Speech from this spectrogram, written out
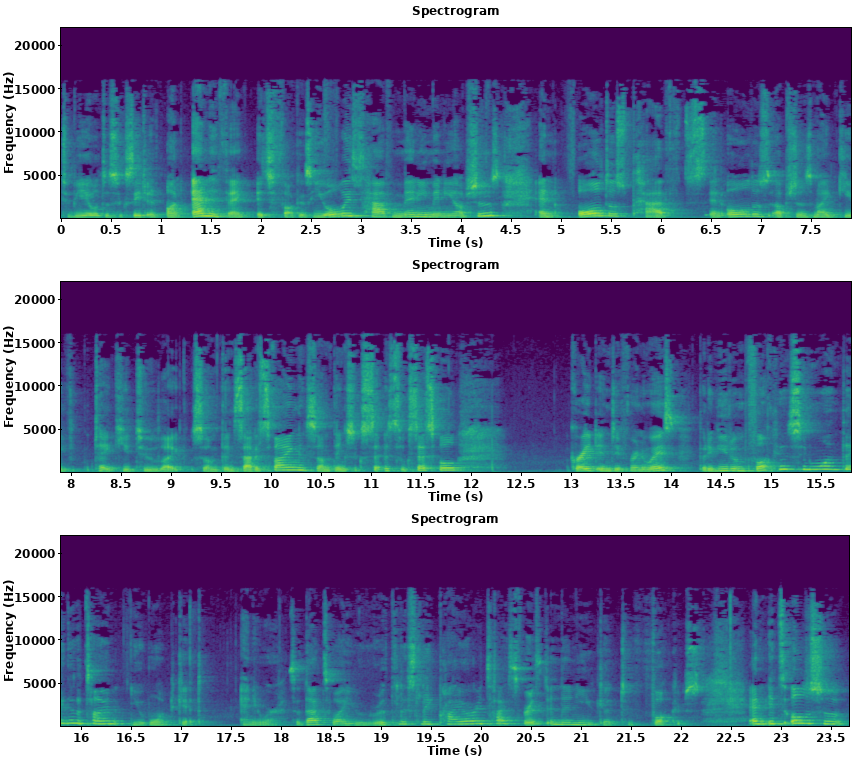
to be able to succeed on anything it's focus you always have many many options and all those paths and all those options might give take you to like something satisfying and something success, successful great in different ways but if you don't focus in one thing at a time you won't get anywhere. So that's why you ruthlessly prioritize first and then you get to focus. And it's also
